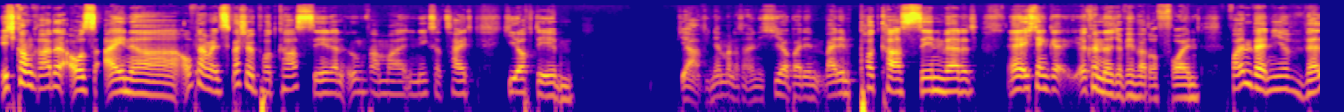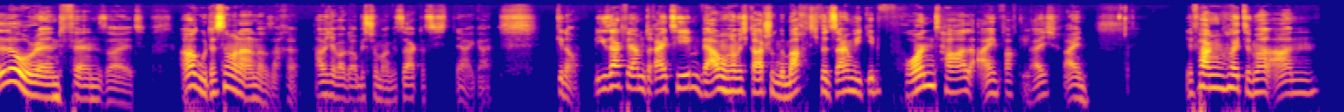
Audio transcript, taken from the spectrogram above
Ich komme gerade aus einer Aufnahme eines Special-Podcasts, den ihr dann irgendwann mal in nächster Zeit hier auf dem ja, wie nennt man das eigentlich, hier bei den, bei den Podcasts sehen werdet. Äh, ich denke, ihr könnt euch auf jeden Fall darauf freuen. Vor allem, wenn ihr Valorant-Fan seid. Aber gut, das ist nochmal eine andere Sache. Habe ich aber, glaube ich, schon mal gesagt, dass ich, ja, egal. Genau. Wie gesagt, wir haben drei Themen. Werbung habe ich gerade schon gemacht. Ich würde sagen, wir gehen frontal einfach gleich rein. Wir fangen heute mal an.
